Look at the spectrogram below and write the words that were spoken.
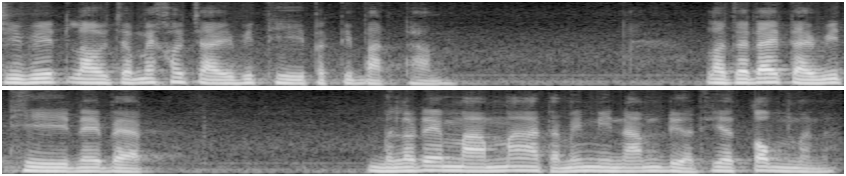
ชีวิตเราจะไม่เข้าใจวิธีปฏิบัติธรรมเราจะได้แต่วิธีในแบบ เหมือนเราได้มาม่าแต่ไม่มีน้ำเดือดที่จะต้มมันนะ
